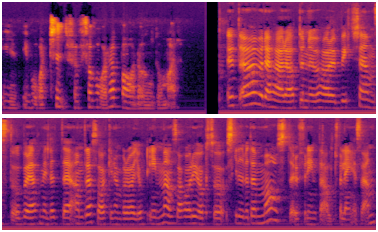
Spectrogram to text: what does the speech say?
eh, i, i vår tid för, för våra barn och ungdomar. Utöver det här att du nu har bytt tjänst och börjat med lite andra saker än vad du har gjort innan så har du ju också skrivit en master för inte allt för länge sedan.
